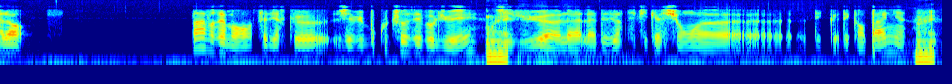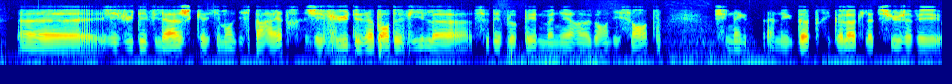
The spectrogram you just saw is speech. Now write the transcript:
Alors, pas vraiment. C'est-à-dire que j'ai vu beaucoup de choses évoluer. J'ai vu euh, la, désertification euh, des, campagnes. Euh, j'ai vu des villages quasiment disparaître. J'ai vu des abords de villes se développer de manière grandissante. J'ai une anecdote rigolote là-dessus. J'avais,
